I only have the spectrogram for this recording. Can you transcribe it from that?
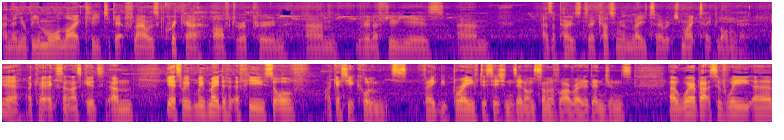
and then you'll be more likely to get flowers quicker after a prune um, within a few years, um, as opposed to cutting them later, which might take longer. Yeah. Okay. Excellent. That's good. Um, yeah. So we've we've made a, a few sort of, I guess you'd call them vaguely brave decisions in on some of our rhododendrons. Uh, whereabouts have we uh,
